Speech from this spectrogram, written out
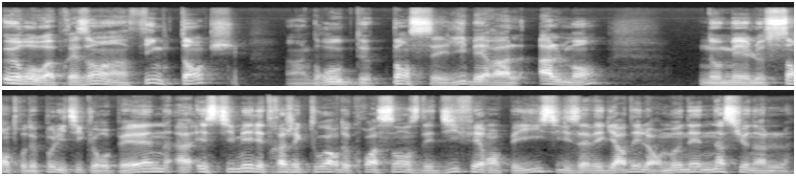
Euro à présent, un think tank, un groupe de pensée libérale allemand, nommé le Centre de politique européenne, a estimé les trajectoires de croissance des différents pays s'ils avaient gardé leur monnaie nationale.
